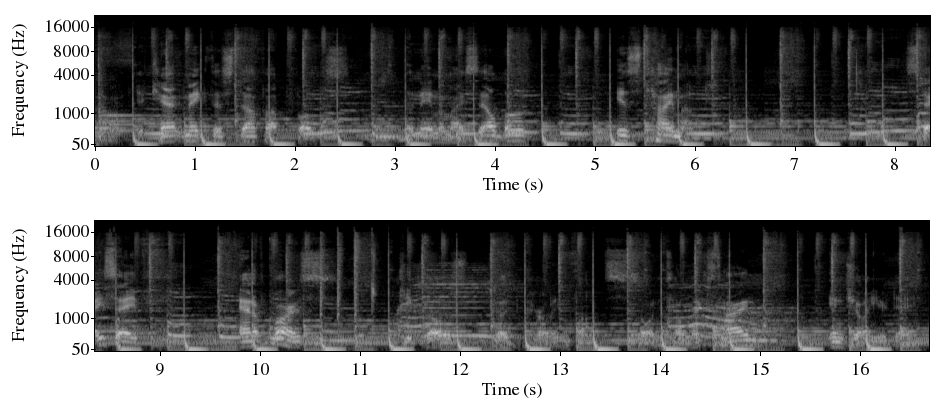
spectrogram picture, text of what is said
No, you can't make this stuff up, folks. The name of my sailboat is timeout. Stay safe, and of course, keep those good curling thoughts. So until next time, enjoy your day.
